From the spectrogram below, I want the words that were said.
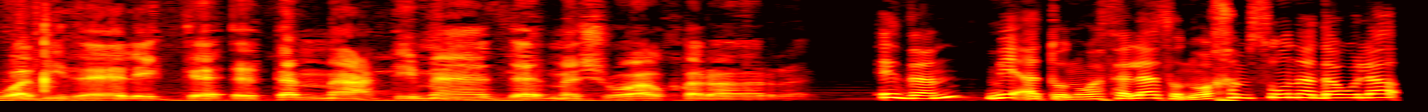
وبذلك تم اعتماد مشروع القرار إذا 153 دولة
